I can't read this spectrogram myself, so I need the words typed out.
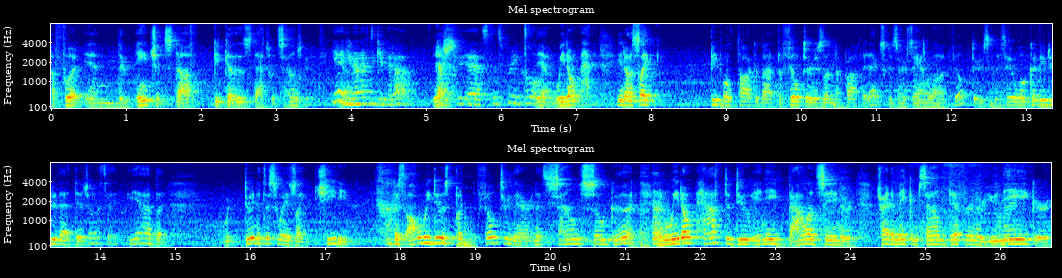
a foot in the ancient stuff because that's what sounds good. Yeah, and you don't have to give it up. Yes. Like, yeah, that's, that's pretty cool. Yeah, we don't, ha- you know, it's like people talk about the filters on the Prophet X because there's analog filters, and they say, well, couldn't you do that digital? I say, yeah, but we're doing it this way is like cheating. Because all we do is put the filter there and it sounds so good. And we don't have to do any balancing or try to make them sound different or unique or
